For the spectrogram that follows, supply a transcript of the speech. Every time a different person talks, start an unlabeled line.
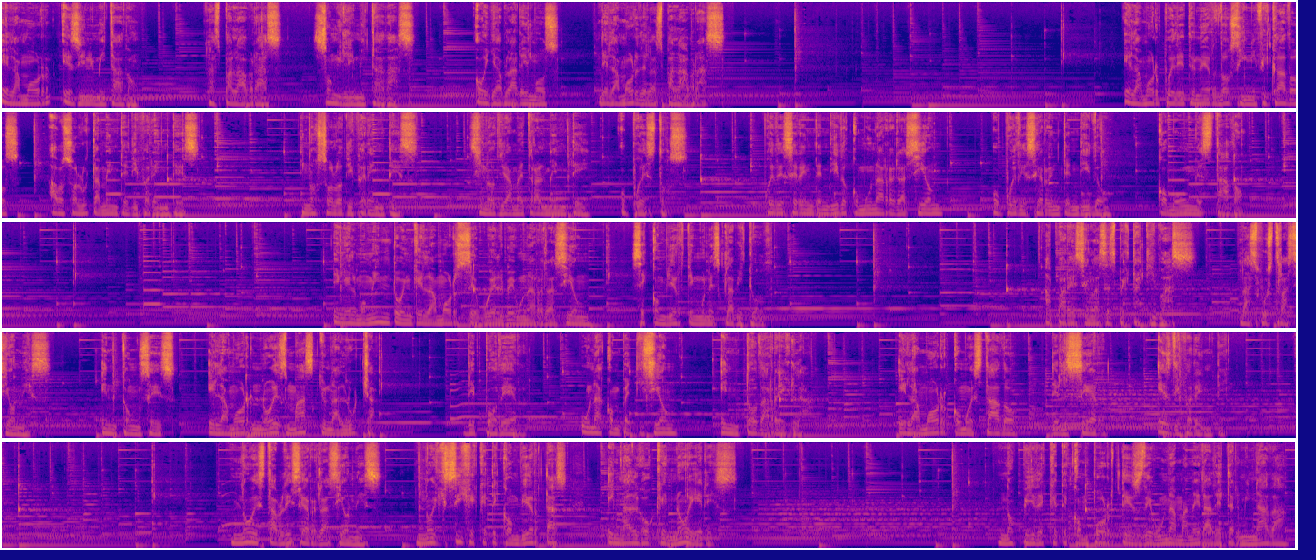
El amor es ilimitado. Las palabras son ilimitadas. Hoy hablaremos del amor de las palabras. El amor puede tener dos significados absolutamente diferentes. No solo diferentes, sino diametralmente opuestos. Puede ser entendido como una relación o puede ser entendido como un estado. En el momento en que el amor se vuelve una relación, se convierte en una esclavitud. Aparecen las expectativas, las frustraciones. Entonces, el amor no es más que una lucha de poder, una competición en toda regla. El amor como estado del ser es diferente. No establece relaciones, no exige que te conviertas en algo que no eres. No pide que te comportes de una manera determinada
